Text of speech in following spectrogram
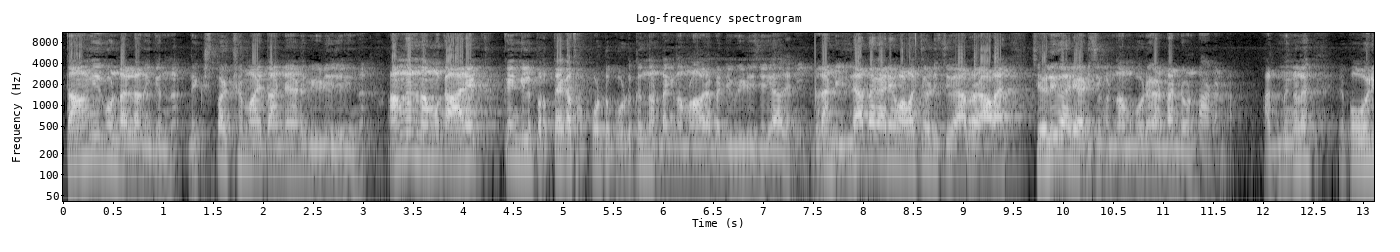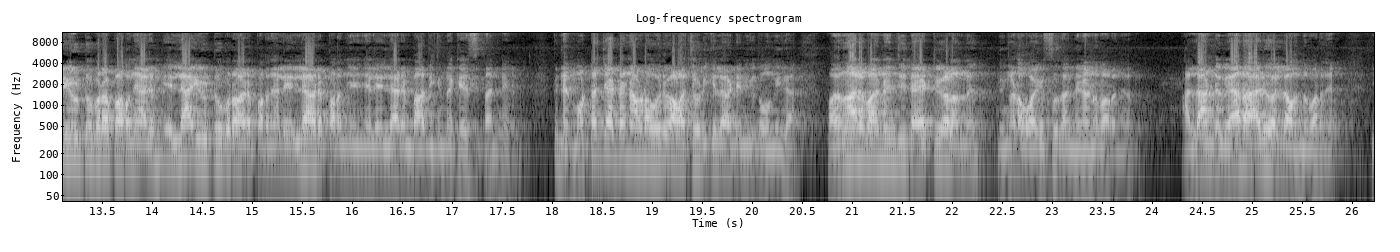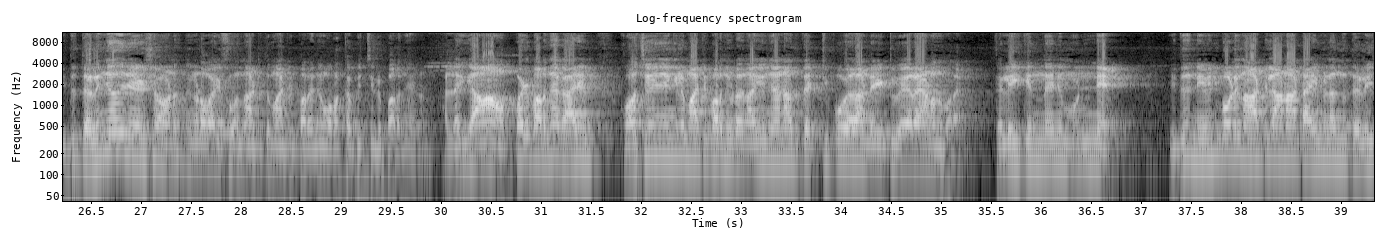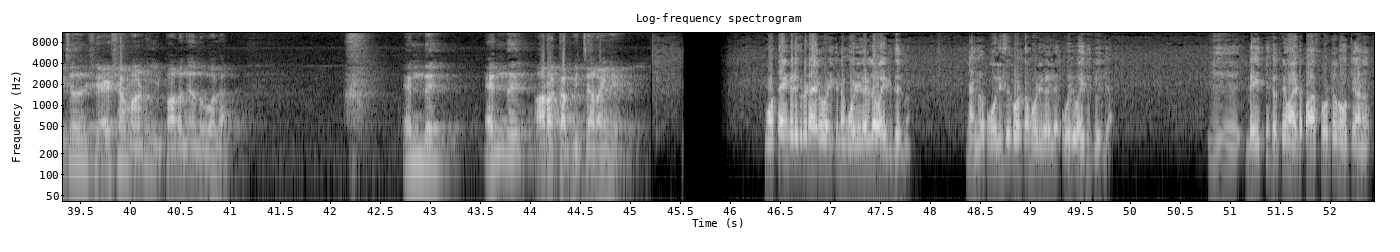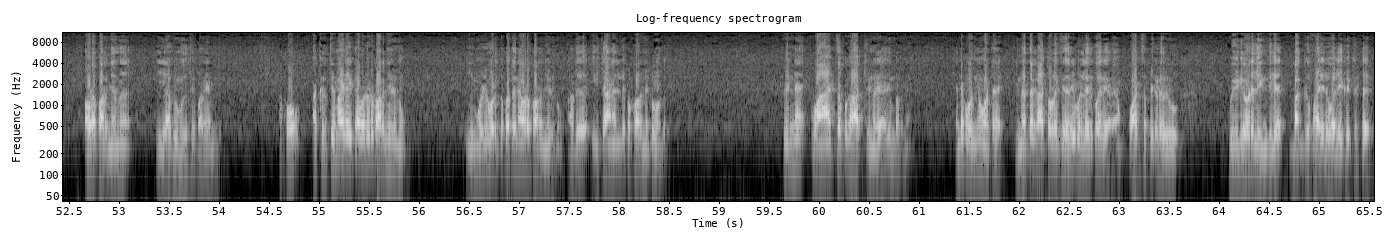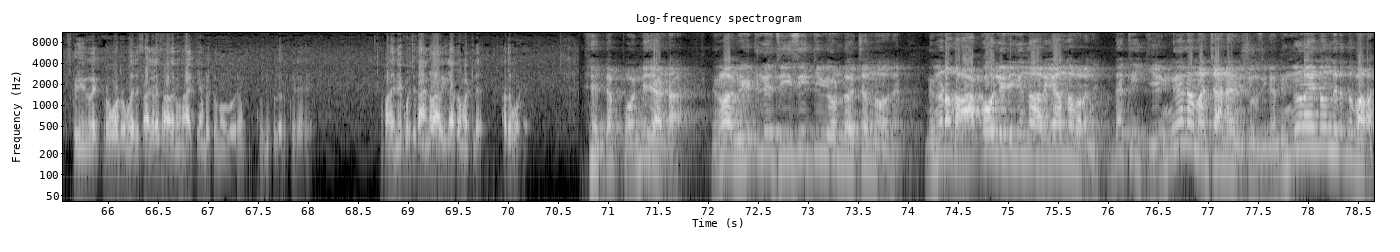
താങ്ങിക്കൊണ്ടല്ല നിൽക്കുന്ന നിഷ്പക്ഷമായി തന്നെയാണ് വീഡിയോ ചെയ്യുന്നത്. അങ്ങനെ നമുക്ക് ആരെക്കെങ്കിലും പ്രത്യേക സപ്പോർട്ട് കൊടുക്കുന്നുണ്ടെങ്കിൽ നമ്മൾ അവരെ പറ്റി വീഡിയോ ചെയ്യാതിരിക്കും. അല്ലാണ്ട് ഇല്ലാത്ത കാര്യം വളച്ചൊടിച്ച് വേറൊരാളെ ചെളികാരി അടിച്ചുകൊണ്ട് നമുക്ക് ഒരു കണ്ടന്റ് ഉണ്ടാകണ്ട അത് നിങ്ങൾ ഇപ്പോൾ ഒരു യൂട്യൂബറെ പറഞ്ഞാലും എല്ലാ യൂട്യൂബർമാരെ പറഞ്ഞാലും എല്ലാവരും പറഞ്ഞു കഴിഞ്ഞാൽ എല്ലാവരും ബാധിക്കുന്ന കേസ് തന്നെയാണ്. പിന്നെ മൊട്ടച്ചേട്ടൻ അവിടെ ഒരു വളച്ചൊടിക്കലായിട്ട് എനിക്ക് തോന്നിയില്ല. പതിനാല് പതിനഞ്ച് ഡേറ്റുകളെന്ന് നിങ്ങളുടെ വൈഫ് തന്നെയാണ് പറഞ്ഞത്. അല്ലാണ്ട് വേറെ ആരുമല്ല ഒന്ന് പറഞ്ഞത്. ഇത് തെളിഞ്ഞതിന് ശേഷമാണ് നിങ്ങളുടെ വൈഫ് വന്ന് അടുത്ത് മാറ്റി പറഞ്ഞ് ഉറക്കപ്പിച്ചിൽ പറഞ്ഞതാണ് അല്ലെങ്കിൽ ആ അപ്പോൾ പറഞ്ഞ കാര്യം കുറച്ച് കഴിഞ്ഞെങ്കിലും മാറ്റി പറഞ്ഞുകൂടെ അയ്യോ ഞാനത് തെറ്റിപ്പോയതാണ് ഡേറ്റ് വേറെയാണെന്ന് പറയാം. തെളിയിക്കുന്നതിന് മുന്നേ. ഇത് നിവിൻ പോളി നാട്ടിലാണ് ആ ടൈമിലെന്ന് തെളിയിച്ചതിന് ശേഷമാണ് ഈ പറഞ്ഞതുപോലെ. എന്ത്? എന്ത്? ഉറക്കപ്പിച്ചിറങ്ങിയത് മുട്ടയുടെ ഡയറി പഠിക്കുന്ന മൊഴികളുടെ വൈരുദ്ധ്യം. ഞങ്ങൾ പോലീസിൽ കൊടുത്ത മൊഴികളിൽ ഒരു വൈരുദ്ധ്യമില്ല ഈ ഡേറ്റ് കൃത്യമായിട്ട് പാസ്പോർട്ട് നോക്കിയാണ് അവിടെ പറഞ്ഞെന്ന് ഈ അഭിമുഖത്തിൽ പറയുന്നത്. അപ്പോൾ ആ കൃത്യമായ ഡേറ്റ് അവരോട് പറഞ്ഞിരുന്നു. ഈ മൊഴി കൊടുത്തപ്പോൾ തന്നെ അവിടെ പറഞ്ഞിരുന്നു. അത് ഈ ചാനലിൽ ഇപ്പോൾ പറഞ്ഞിട്ടുണ്ട്. പിന്നെ വാട്സപ്പ് കാർട്ടിന്റെ കാര്യം പറഞ്ഞു. എന്റെ പൊന്നു മോട്ടെ ഇന്നത്തെ കാലത്തുള്ള ചെറിയ പിള്ളേർക്ക് അറിയാം. വാട്സപ്പിന്റെ ഒരു വീഡിയോയുടെ ലിങ്കിൽ ബഗ് ഫയൽ പോലെ കിട്ടിട്ട് സ്ക്രീൻ റെക്കോർഡും പോലെ സകല സാധനവും ഹാക്കാൻ പറ്റുന്നുള്ളവരും കുഞ്ഞു പിള്ളേർക്ക് അറിയാം. അപ്പോൾ അതിനെക്കുറിച്ച് താങ്കൾ അറിയില്ലാത്ത മട്ടിൽ അത് പോട്ടെ. എന്റെ പൊന്നു ചേട്ടാ നിങ്ങളെ വീട്ടിൽ സി സി ടി വി കൊണ്ട് വെച്ചെന്ന് പറഞ്ഞു നിങ്ങളുടെ താക്കോലിരിക്കുന്ന അറിയാന്ന് പറഞ്ഞു ഇതൊക്കെ എങ്ങനെ മച്ചാനെ വിശ്വസിക്കാം നിങ്ങൾ തന്നെ ഒന്നിരുന്ന് പറ.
